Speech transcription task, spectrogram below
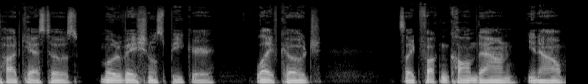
podcast host, motivational speaker, life coach. It's like fucking calm down, you know.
